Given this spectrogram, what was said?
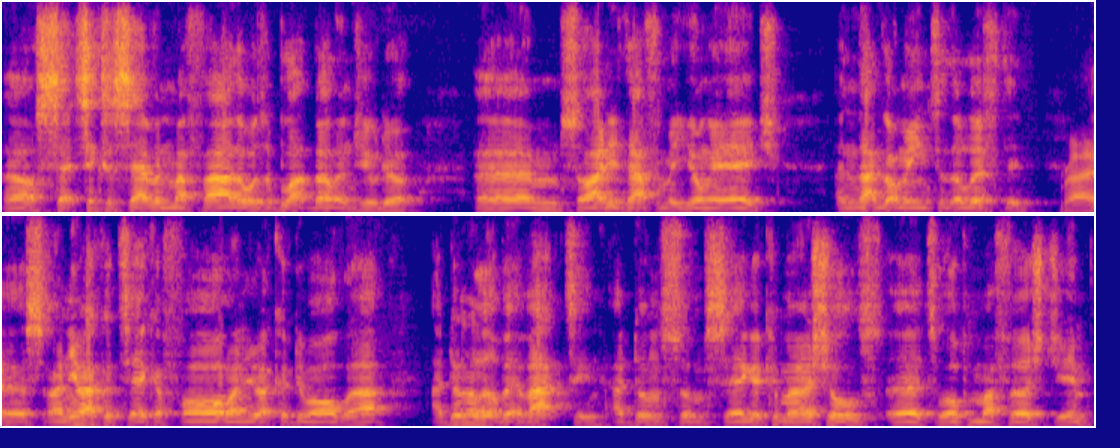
uh, six or seven. My father was a black belt in judo, Um, so I did that from a young age, and that got me into the lifting. Right. Uh, so I knew I could take a fall. I knew I could do all that. I'd done a little bit of acting. I'd done some Sega commercials uh, to open my first gym,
